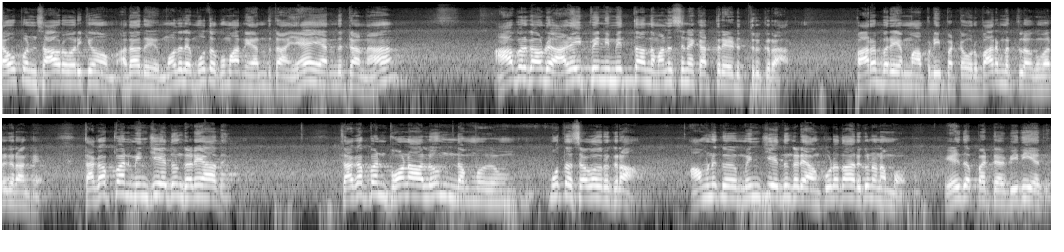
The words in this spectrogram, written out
தவப்பன் சாவர வரைக்கும் அதாவது முதல்ல மூத்த குமார்னு இறந்துட்டான். ஏன் இறந்துட்டான்னா ஆபிரகாவுடைய அழைப்பை நிமித்தம் அந்த மனுஷனை கர்த்தரை எடுத்திருக்கிறார். பாரம்பரியம் அப்படிப்பட்ட ஒரு பாரம்பரியத்தில் அவங்க வருகிறாங்க. தகப்பன் மிஞ்சி எதுவும் கிடையாது. தகப்பன் போனாலும் இந்த மூத்த சகோதரர் இருக்கிறான் அவனுக்கு மிஞ்சி எதுவும் கிடையாது. அவன் கூட தான் இருக்கணும் நம்ம. எழுதப்பட்ட விதி அது.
